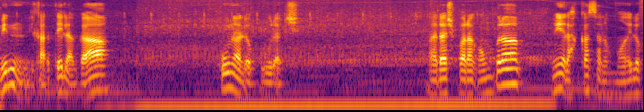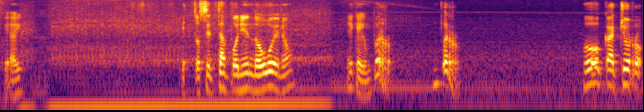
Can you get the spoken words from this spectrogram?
Miren el cartel acá. Una locura, che. Garage para comprar. Mira las casas, los modelos que hay. Esto se está poniendo bueno. Mira que hay un perro. Un perro. Oh, cachorro.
